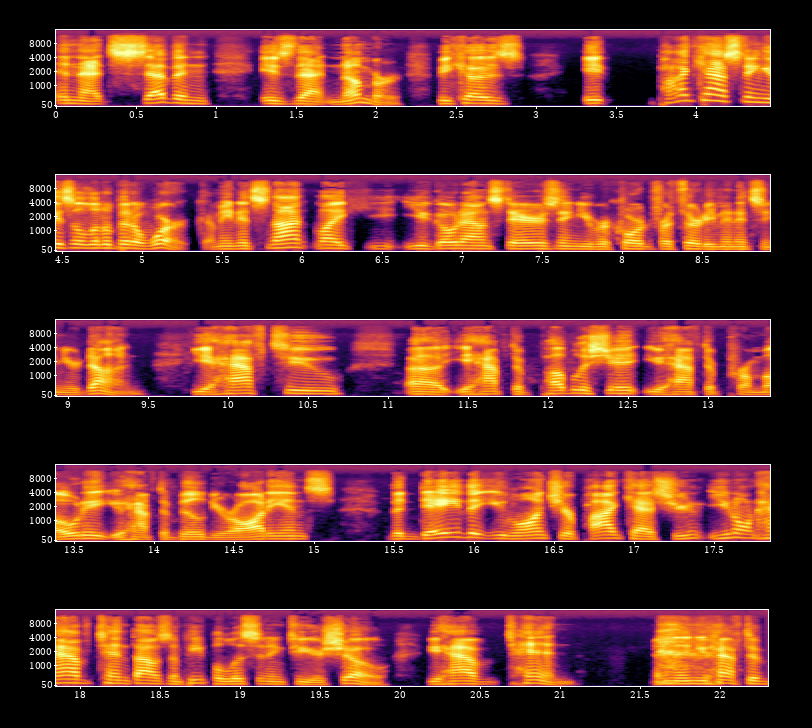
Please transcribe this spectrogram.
And that seven is that number because it podcasting is a little bit of work. I mean, it's not like you go downstairs and you record for 30 minutes and you're done you have to uh, you have to publish it you have to promote it you have to build your audience the day that you launch your podcast you, you don't have 10,000 people listening to your show you have 10 and then you have to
